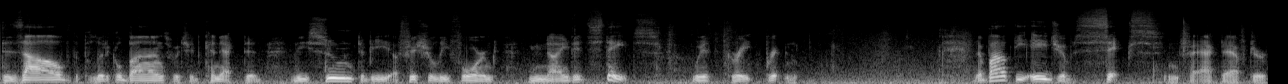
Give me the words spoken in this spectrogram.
dissolve the political bonds which had connected the soon to be officially formed United States with Great Britain. At about the age of six, in fact, after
